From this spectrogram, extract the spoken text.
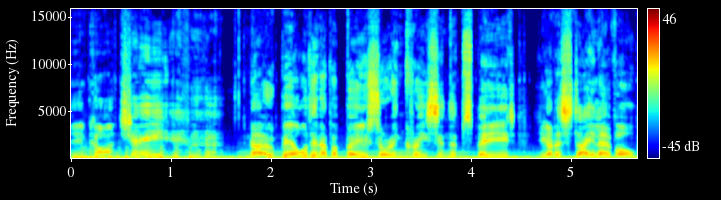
You can't cheat. no building up a boost or increasing the speed. You got to stay level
